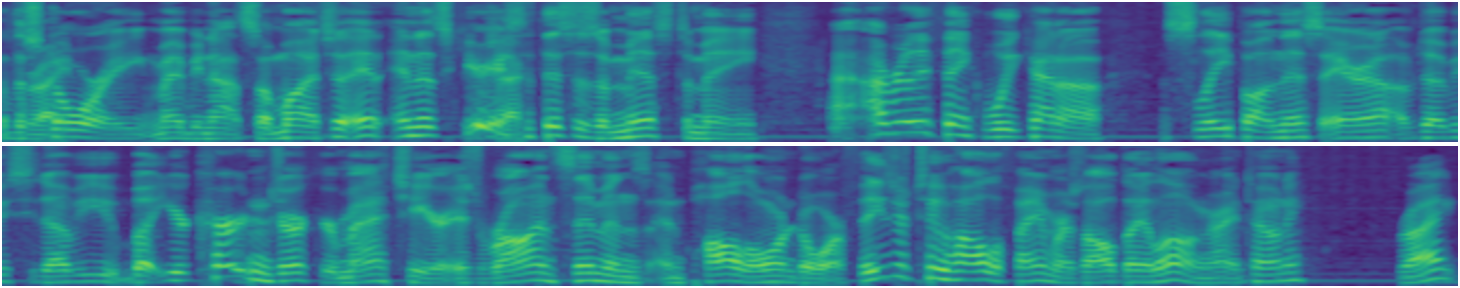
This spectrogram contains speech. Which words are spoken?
of the Right. story, maybe not so much. And, and it's curious Exactly. that this is a miss to me. I I really think we kind of sleep on this era of WCW, but your curtain jerker match here is Ron Simmons and Paul Orndorff. These are two Hall of Famers all day long, right, Tony? Right?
